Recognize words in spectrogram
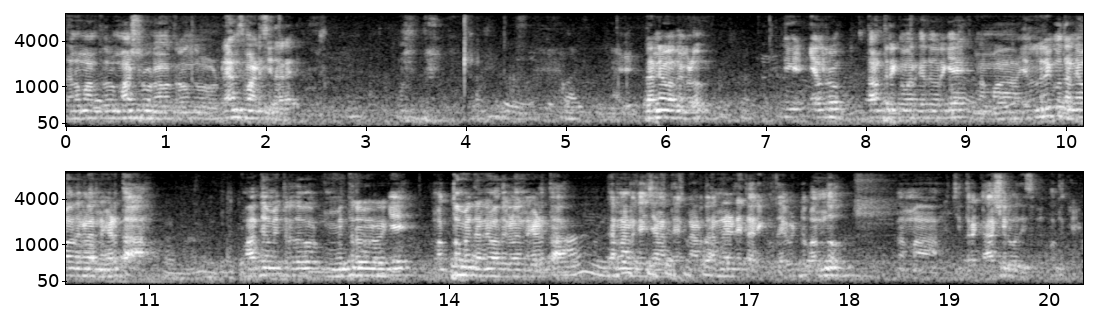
ಧನುಮಾಂತರು ಮಾಸ್ಟ್ರು ನನ್ನ ಹತ್ರ ಒಂದು ಡ್ಯಾನ್ಸ್ ಮಾಡಿಸಿದ್ದಾರೆ. ಧನ್ಯವಾದಗಳು. ಹೀಗೆ ಎಲ್ಲರೂ ತಾಂತ್ರಿಕ ವರ್ಗದವರಿಗೆ, ನಮ್ಮ ಎಲ್ಲರಿಗೂ ಧನ್ಯವಾದಗಳನ್ನು ಹೇಳ್ತಾ, ಮಾಧ್ಯಮ ಮಿತ್ರದವರು ಮಿತ್ರರವರಿಗೆ ಮತ್ತೊಮ್ಮೆ ಧನ್ಯವಾದಗಳನ್ನು ಹೇಳ್ತಾ, ಕರ್ನಾಟಕ ಜನತೆ ನಾಡ್ದು ಹನ್ನೆರಡನೇ ತಾರೀಕು ದಯವಿಟ್ಟು ಬಂದು ನಮ್ಮ ಚಿತ್ರಕ್ಕೆ ಆಶೀರ್ವದಿಸಬೇಕು ಅಂತ ಕೇಳಿ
